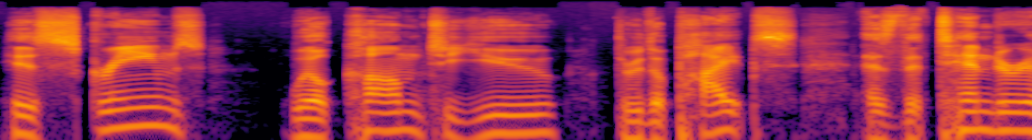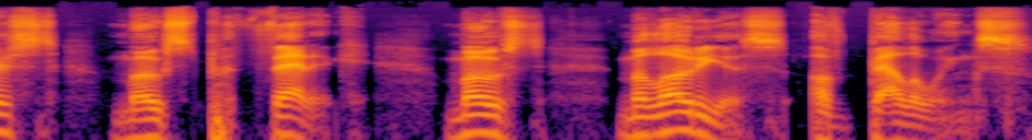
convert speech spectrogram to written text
"His screams will come to you through the pipes as the tenderest, most pathetic, most melodious of bellowings."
